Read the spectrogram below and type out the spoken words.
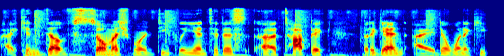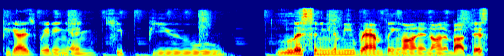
I can delve so much more deeply into this uh, topic, but again, I don't want to keep you guys waiting and keep you listening to me rambling on and on about this.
